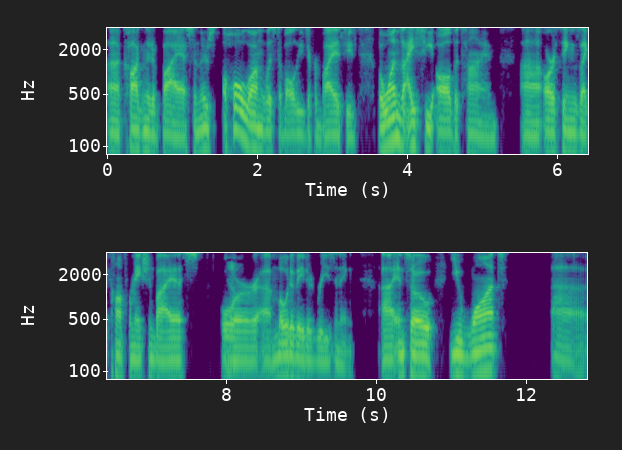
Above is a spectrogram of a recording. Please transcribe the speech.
uh, cognitive bias and there's a whole long list of all these different biases. But ones i see all the time uh, are things like confirmation bias or yeah. uh, motivated reasoning uh, and so you want uh,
